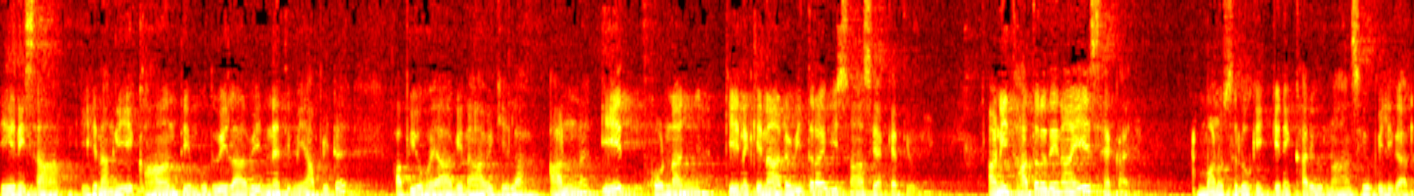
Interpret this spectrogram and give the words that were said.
ඒ නිසා එහෙනං ඒ කාන්තෙන් බුදු වෙලා වෙන්න ඇති මේ අපිට අපි හොයාගෙනාව කියලා අන්න ඒත් කොන්නන් කියන කෙනාට විතරයි විශ්වාසයක් ඇතිවුණේ. අනිත් හතර දෙනා ඒ සැකයි. මනුස්සලෝක එක්කෙනෙක් හරි උන්වහන්සයෝ පිළිගන්න.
